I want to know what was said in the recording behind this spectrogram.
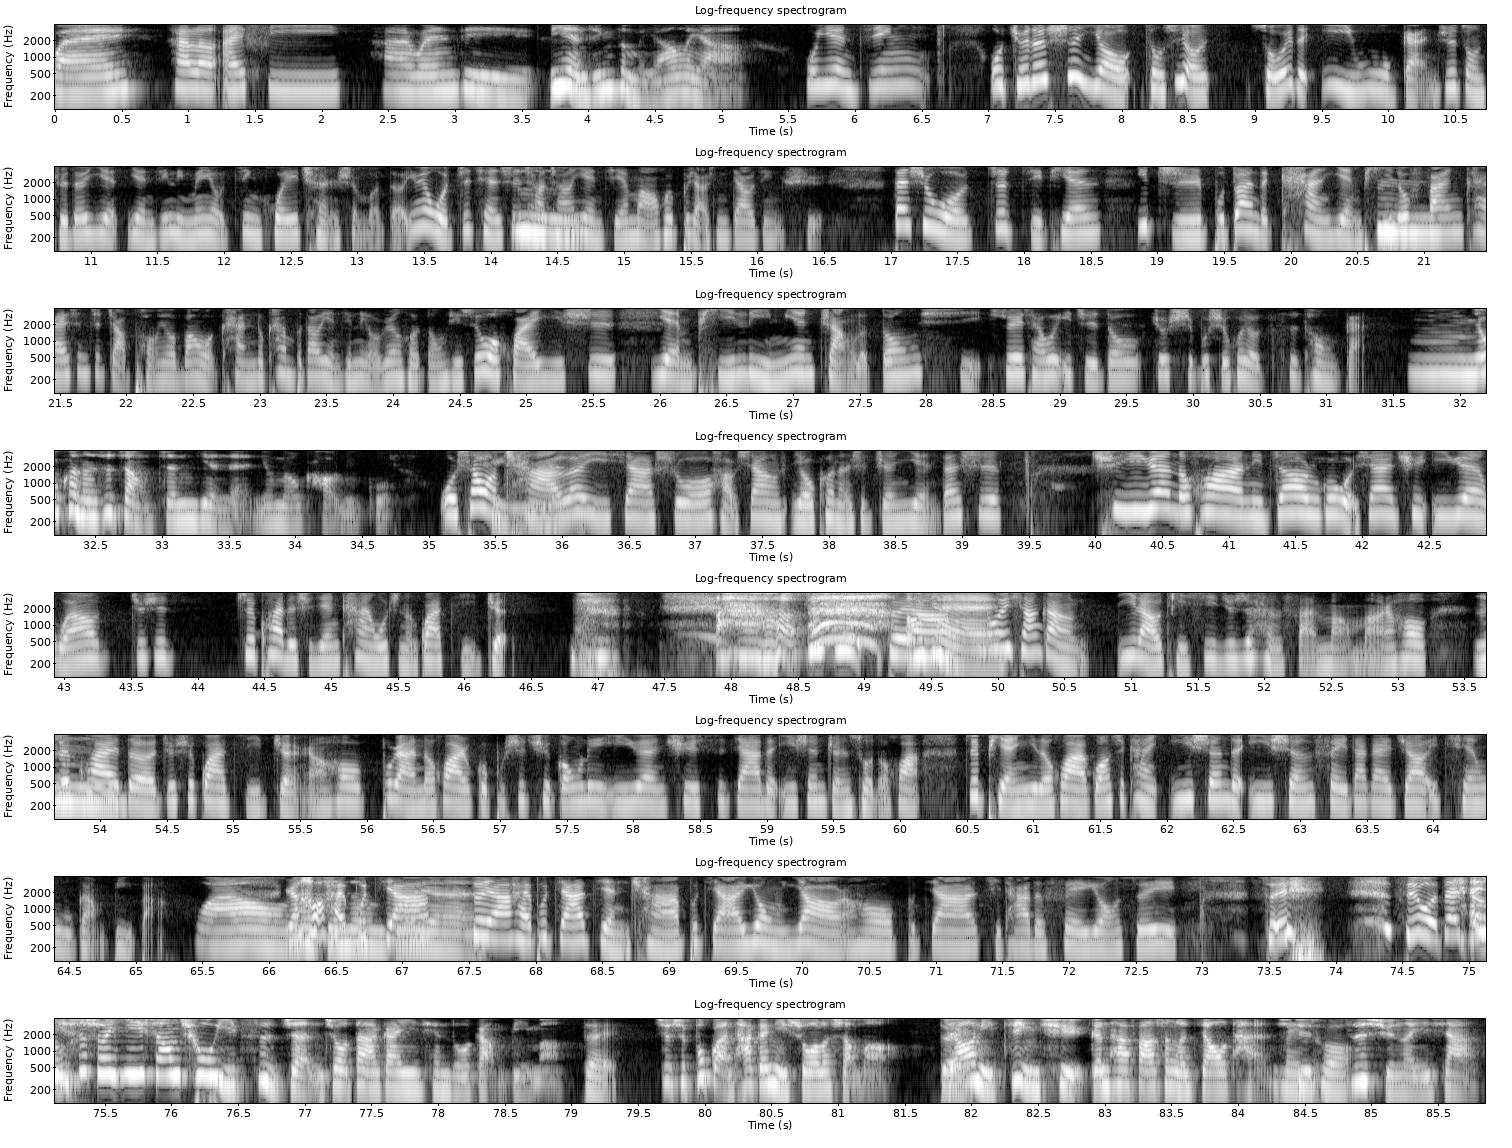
喂，Hello，Ivy。Hi，Wendy。你眼睛怎么样了呀？我眼睛，我觉得是有，总是有所谓的异物感，就是总觉得眼眼睛里面有进灰尘什么的。因为我之前是常常眼睫毛会不小心掉进去。嗯但是我这几天一直不断的看眼皮都翻开，嗯、甚至找朋友帮我看，都看不到眼睛里有任何东西，所以我怀疑是眼皮里面长了东西，所以才会一直都就时不时会有刺痛感。嗯，有可能是长针眼呢，你有没有考虑过？我上网查了一下，说好像有可能是针眼，但是去医院的话，你知道，如果我现在去医院，我要就是最快的时间看，我只能挂急诊。就是对啊，Okay. 因为香港医疗体系就是很繁忙嘛，然后最快的就是挂急诊，嗯、然后不然的话，如果不是去公立医院，去私家的医生诊所的话，最便宜的话，光是看医生的医生费大概就要一千五港币吧。哇哦，然后还不加，对啊，还不加检查，不加用药，然后不加其他的费用，所以，所以。所以我在等。哎，你是说医生出一次诊就大概一千多港币吗？对，就是不管他跟你说了什么，只要你进去跟他发生了交谈，没错，咨询了一下，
